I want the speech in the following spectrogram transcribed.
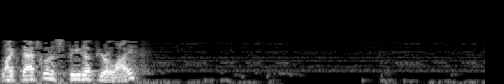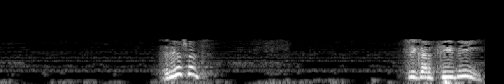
Like that's going to speed up your life? It isn't. So you got a TV.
